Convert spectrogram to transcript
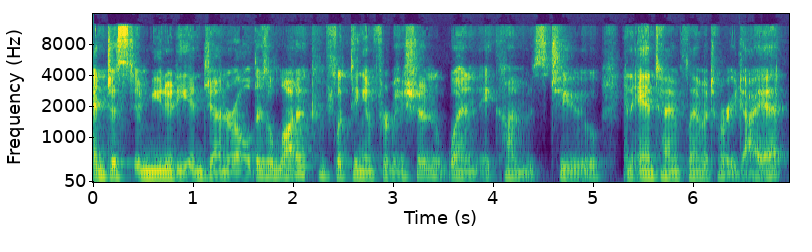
and just immunity in general, there's a lot of conflicting information when it comes to an anti inflammatory diet.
